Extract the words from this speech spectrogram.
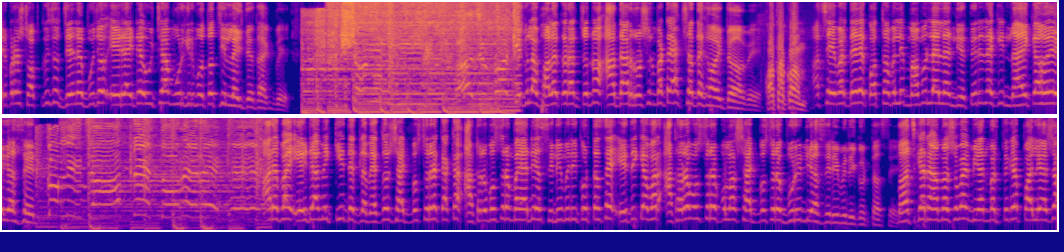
এরপরে সবকিছু জেনে বুঝো এই রাইডে উঠা মুরগির মতো চিল্লাইতে থাকবে। এগুলা ভালো করার জন্য আদা রসুন বাটা একসাথে খাওয়াইতে হবে। কথা কম। আচ্ছা এবার দেখে কথা বলি মামুন লাইলা নিয়ে। তিনি নাকি নায়িকা হয়ে গেছেন। আরে ভাই এইটা আমি কি দেখলাম? একজন ষাট বছরের কাকা আঠারো বছরের মায়া নিয়ে সিনেমিনি করতেছে এদিকে আবার আঠারো বছরের পোলা ষাট বছরের বুড়ি নিয়ে সিনেমিনি করতেছে। মাঝখানে আমরা সবাই মিয়ানমার থেকে পালিয়ে আসা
